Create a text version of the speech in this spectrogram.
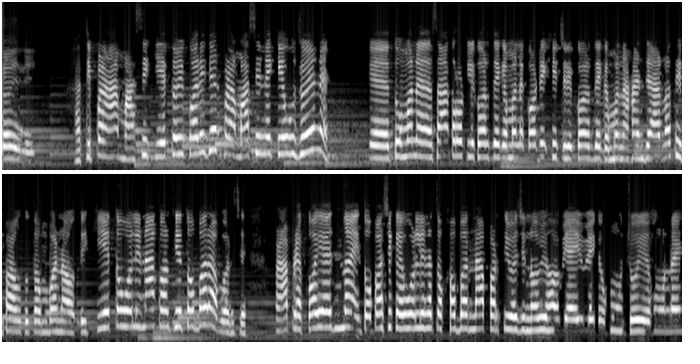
કઈ નહીં. હાથી પણ આ માસી કે તો એ કરી દે ને પણ આ માસીને કેવું જોઈએ ને? કે તું મને શાક રોટલી કરી દે કે મને કઢી ખીચડી કરી દે કે મને સાંજે આ નથી ભાવતું તમે બનાવતી. કે તો ઓલી ના કરતી દે તો બરાબર છે. પણ આપણે કહીએ જ નહીં તો પછી કઈ ઓલીને તો ખબર ના પડતી હોય જે નવી હવી આવી હોય કે હું જોઈએ હું નહીં.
